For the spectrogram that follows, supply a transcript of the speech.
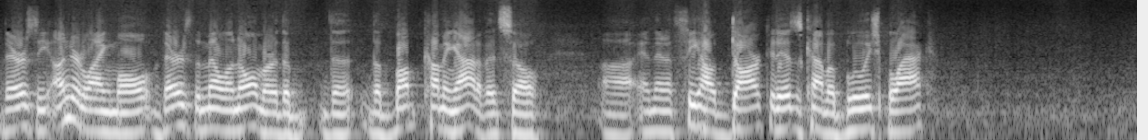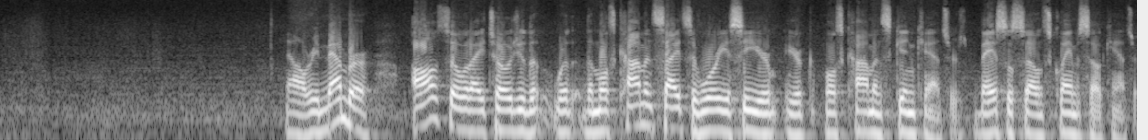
There's the underlying mole. There's the melanoma, the, the, the bump coming out of it. So, uh, and then see how dark it is. It's kind of a bluish black. Now remember also what I told you, the, the most common sites of where you see your, your most common skin cancers, basal cell and squamous cell cancer.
